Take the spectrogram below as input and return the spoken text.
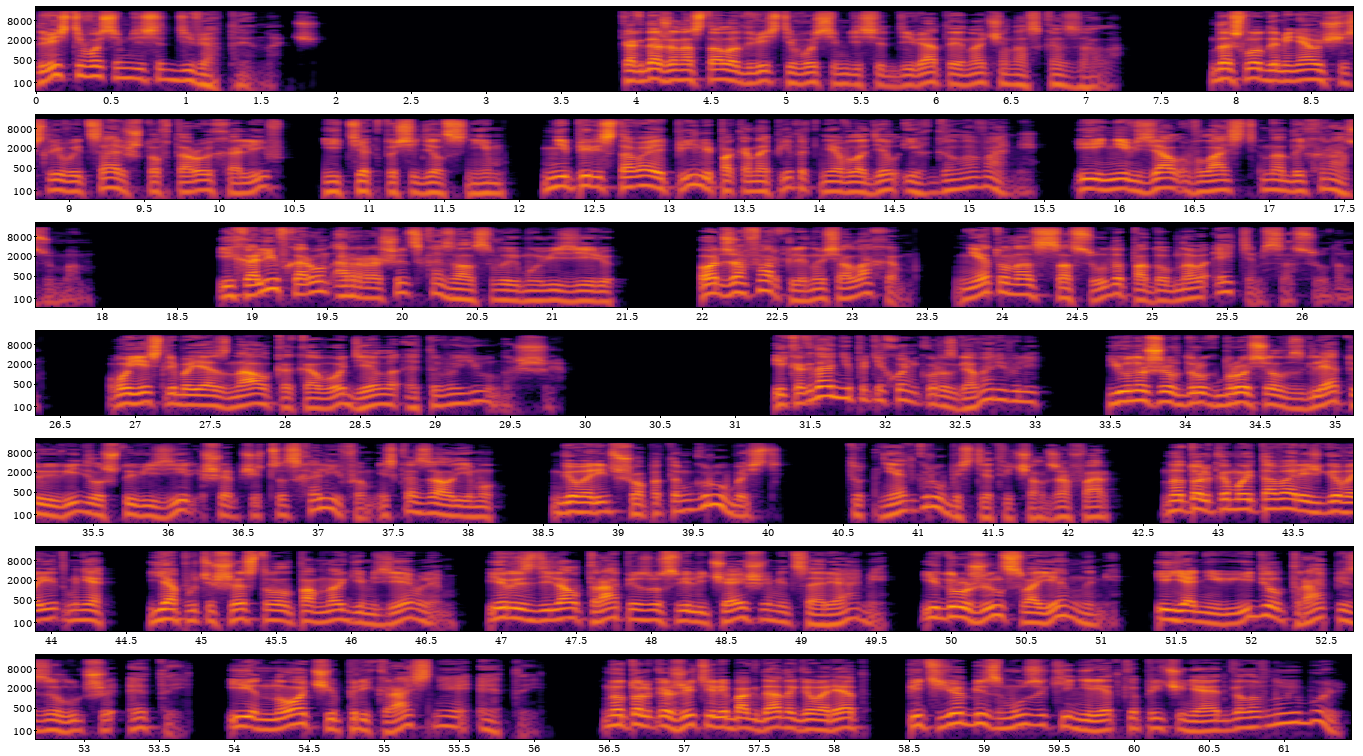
289-я ночь. Когда же настала 289-я ночь, она сказала, «Дошло до меня, о счастливый царь, что второй халиф и те, кто сидел с ним, не переставая пили, пока напиток не овладел их головами и не взял власть над их разумом. И халиф Харун ар-Рашид сказал своему визирю, «О, Джафар, клянусь Аллахом, нет у нас сосуда, подобного этим сосудам. О, если бы я знал, каково дело этого юноши!» И когда они потихоньку разговаривали, юноша вдруг бросил взгляд и увидел, что визирь шепчется с халифом, и сказал ему, говорит шепотом грубость. — Тут нет грубости, — отвечал Джафар, — но только мой товарищ говорит мне, я путешествовал по многим землям и разделял трапезу с величайшими царями и дружил с военными, и я не видел трапезы лучше этой, и ночи прекраснее этой. Но только жители Багдада говорят, Питье без музыки нередко причиняет головную боль.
